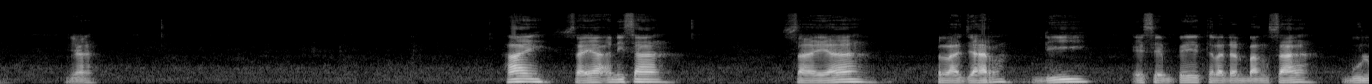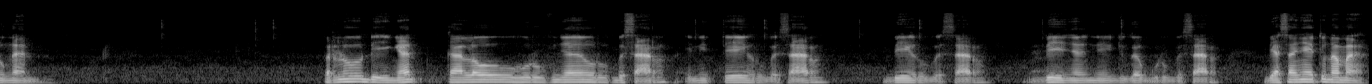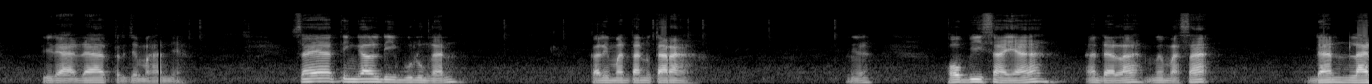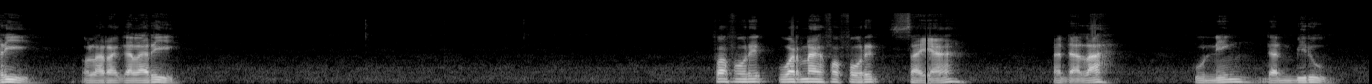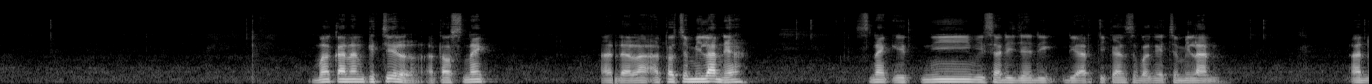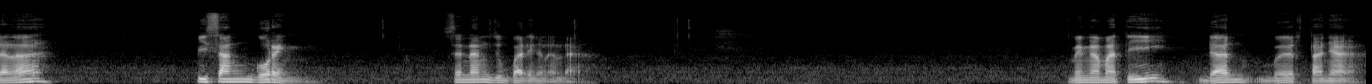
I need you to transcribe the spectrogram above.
ya. Hai, saya Anissa. Saya pelajar di SMP Teladan Bangsa Bulungan. Perlu diingat kalau hurufnya huruf besar, ini T huruf besar, B huruf besar, B-nya ini juga huruf besar. Biasanya itu nama, tidak ada terjemahannya. Saya tinggal di Bulungan, Kalimantan Utara. Ya hobi saya adalah memasak dan lari, olahraga lari. Favorit warna favorit saya adalah kuning dan biru. Makanan kecil atau snack adalah atau cemilan ya Snack ini bisa dijadi, diartikan sebagai cemilan. Adalah pisang goreng. Senang jumpa dengan Anda. Mengamati dan bertanya.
